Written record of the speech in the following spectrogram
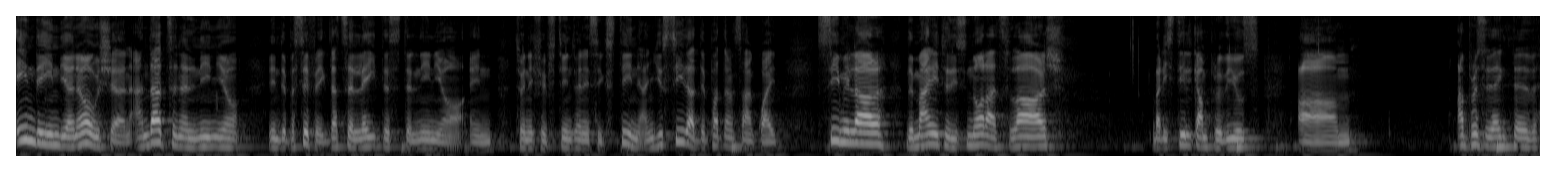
in the Indian Ocean. And that's an El Nino in the Pacific. That's the latest El Nino in 2015, 2016. And you see that the patterns are quite similar. The magnitude is not as large, but it still can produce um, unprecedented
